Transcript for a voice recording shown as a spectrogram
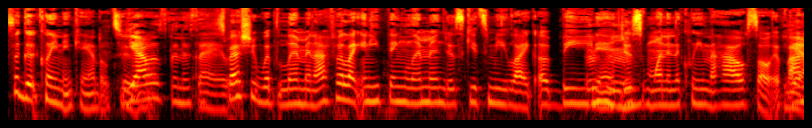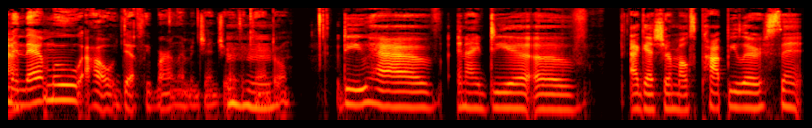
It's a good cleaning candle too. Yeah, I was gonna say, like, especially with lemon. I feel like anything lemon just gets me like upbeat and just wanting to clean the house. So if I'm Mm-hmm. In that mood, I'll definitely burn lemon ginger as a candle. do you have an idea of, I guess, your most popular scent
